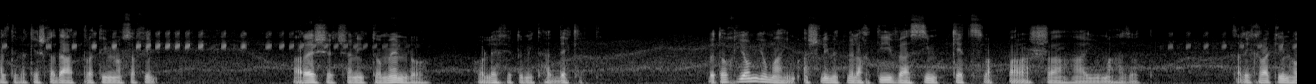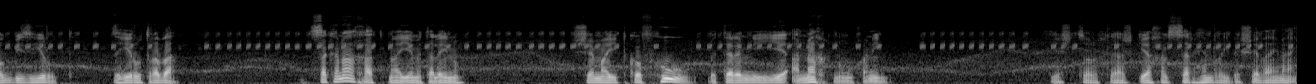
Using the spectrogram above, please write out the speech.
אל תבקש לדעת פרטים נוספים. הרשת שאני טומן לו הולכת ומתהדקת. בתוך יום-יומיים אשלים את מלאכתי ואשים קץ לפרשה האיומה הזאת. צריך רק לנהוג בזהירות, זהירות רבה. סכנה אחת מאיימת עלינו, שמא יתקוף הוא בטרם נהיה אנחנו מוכנים. יש צורך להשגיח על סר הנרי בשבע עיניים.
